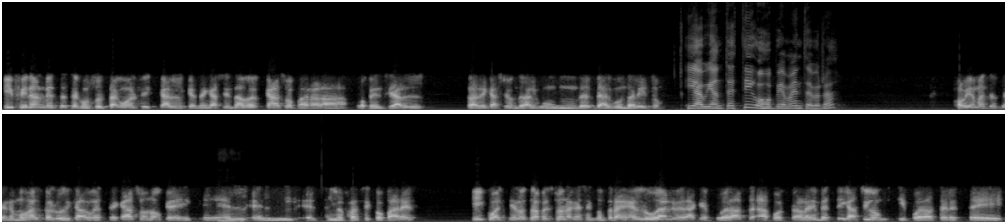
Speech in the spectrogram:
y finalmente se consulta con el fiscal que tenga asignado el caso para la potencial radicación de algún de, algún delito. Y habían testigos, obviamente, ¿verdad? Obviamente tenemos al perjudicado en este caso, ¿no? Que, es el, señor Francisco Párez y cualquier otra persona que se encontrara en el lugar, ¿verdad? Que pueda aportar la investigación y pueda hacer este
